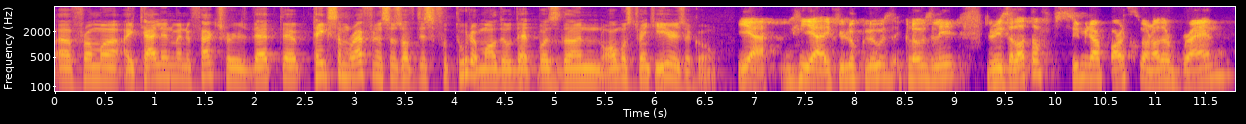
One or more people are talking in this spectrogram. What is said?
uh, from an Italian manufacturer that uh, take some references of this Futura model that was done almost 20 years ago. Yeah, yeah. If you look close, closely, there is a lot of similar parts to another brand.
